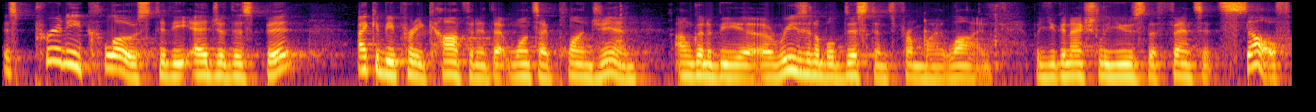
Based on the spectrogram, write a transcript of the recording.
is pretty close to the edge of this bit, I can be pretty confident that once I plunge in, I'm going to be a reasonable distance from my line. But you can actually use the fence itself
